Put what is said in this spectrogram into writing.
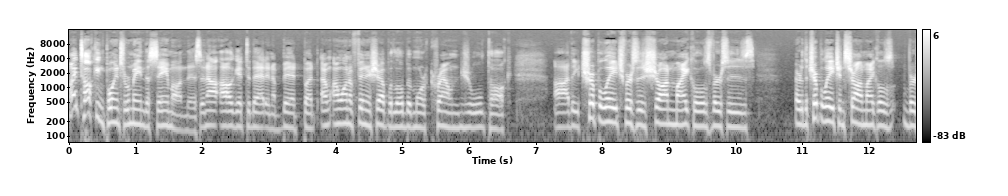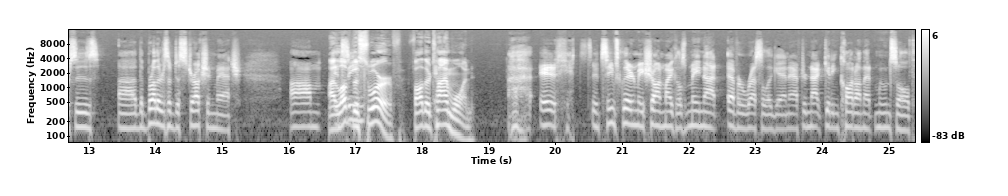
My talking points remain the same on this, and I'll, I'll get to that in a bit. But I, I want to finish up with a little bit more Crown Jewel talk. Uh, the Triple H versus Shawn Michaels versus, or the Triple H and Shawn Michaels versus uh, the Brothers of Destruction match. Um, I love seemed, the swerve. Father Time won. It, it, it, seems clear to me Shawn Michaels may not ever wrestle again after not getting caught on that moonsault.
